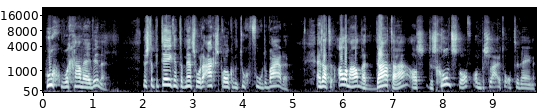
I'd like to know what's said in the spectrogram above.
hoe gaan wij winnen. Dus dat betekent dat mensen worden aangesproken met toegevoegde waarde. En dat het allemaal met data als de grondstof om besluiten op te nemen,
